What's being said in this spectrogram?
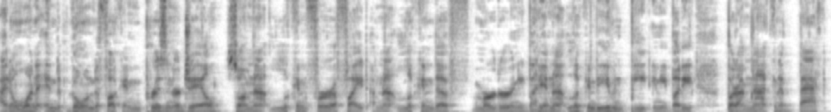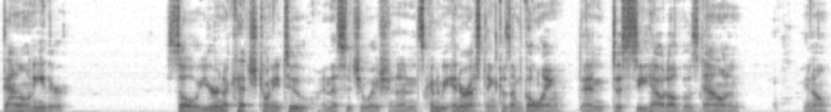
I don't want to end up going to fucking prison or jail. So I'm not looking for a fight. I'm not looking to f- murder anybody. I'm not looking to even beat anybody, but I'm not going to back down either. So you're in a catch 22 in this situation. And it's going to be interesting because I'm going and to see how it all goes down, you know.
